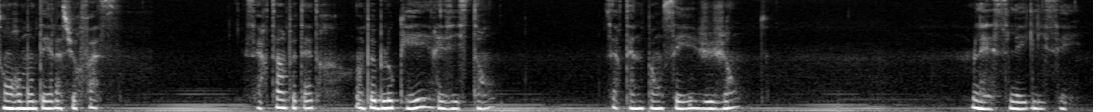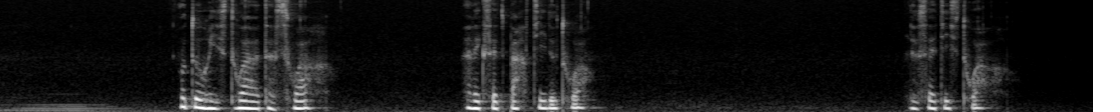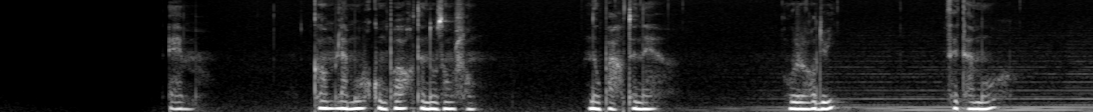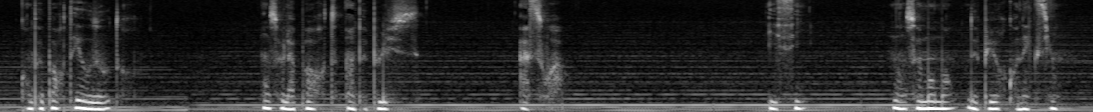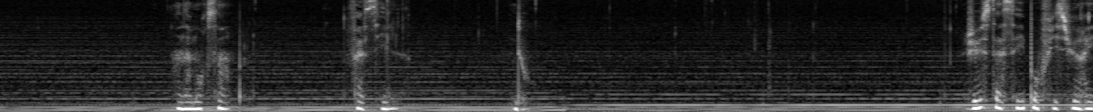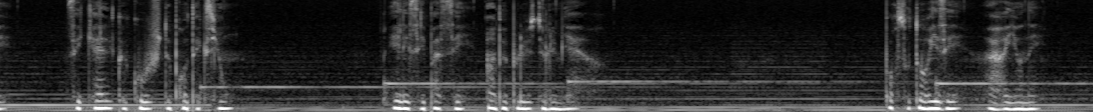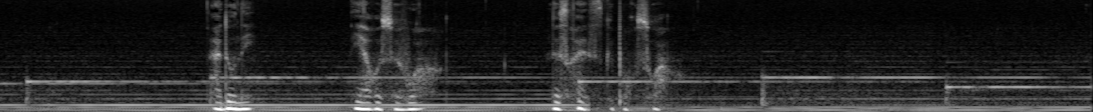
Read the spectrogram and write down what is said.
sont remontés à la surface. Certains peut-être un peu bloqués, résistants, certaines pensées jugeantes. Laisse-les glisser. Autorise-toi à t'asseoir avec cette partie de toi, de cette histoire. Aime comme l'amour qu'on porte à nos enfants, nos partenaires, aujourd'hui cet amour qu'on peut porter aux autres, on se l'apporte un peu plus à soi. Ici, dans ce moment de pure connexion. Un amour simple, facile, Juste assez pour fissurer ces quelques couches de protection et laisser passer un peu plus de lumière pour s'autoriser à rayonner, à donner et à recevoir, ne serait-ce que pour soi.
